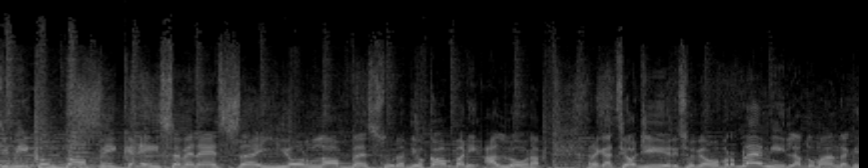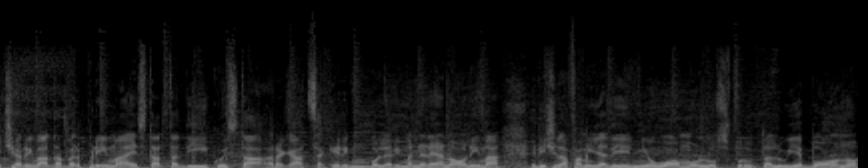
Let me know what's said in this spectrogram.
ATV con Topic A7S Your Love su Radio Company. Allora, ragazzi, oggi risolviamo problemi. La domanda che ci è arrivata per prima è stata di questa ragazza che vuole rimanere anonima e dice la famiglia del mio uomo lo sfrutta, lui è buono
